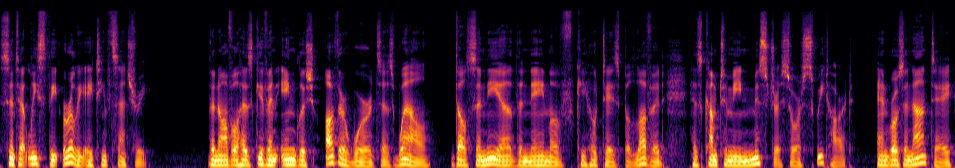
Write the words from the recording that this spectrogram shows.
since at least the early 18th century. The novel has given English other words as well, Dulcinea, the name of Quixote's beloved, has come to mean mistress or sweetheart, and Rocinante,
